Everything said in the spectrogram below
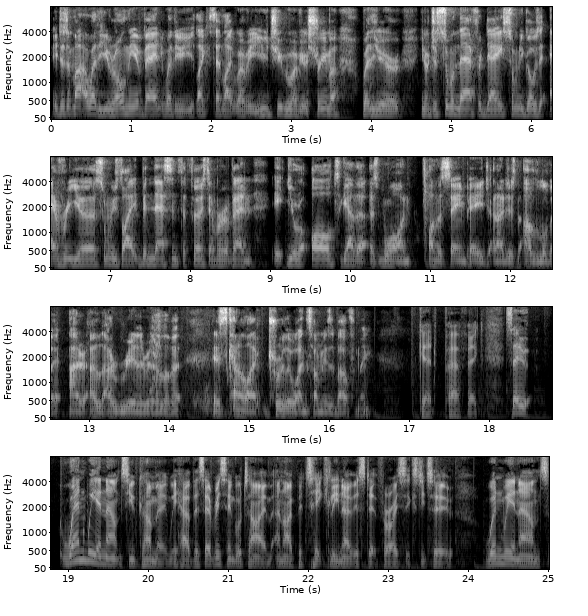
It doesn't matter whether you're on the event, whether you, like I said, like whether you're a YouTuber, whether you're a streamer, whether you're, you know, just someone there for a day, someone who goes every year, someone who's like been there since the first ever event. It, you're all together as one on the same page, and I just, I love it. I, I, I really, really love it. It's kind of like truly what Insomnia is about for me. Good, perfect. So when we announce you coming, we have this every single time, and I particularly noticed it for i62 when we announce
